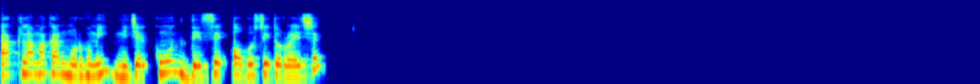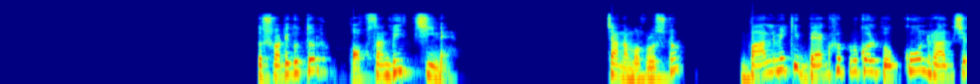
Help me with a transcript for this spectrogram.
টাকলামাকান মরুভূমি নিচের কোন দেশে অবস্থিত রয়েছে? তো সঠিক উত্তর অপশন বি, চীনে। চার নম্বর প্রশ্ন, বাল্মীকি ব্যাঘ্র প্রকল্প কোন রাজ্যে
